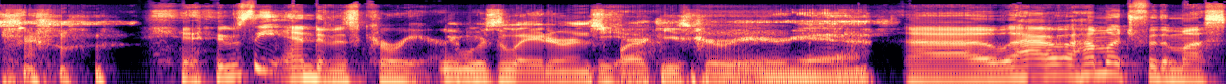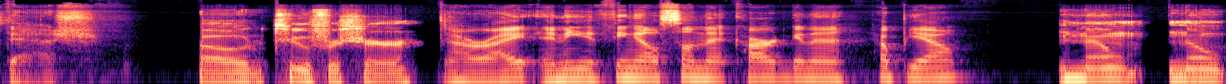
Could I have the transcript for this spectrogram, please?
it was the end of his career. It was later in Sparky's career. Yeah. Uh, how, how much for the mustache? Oh, two for sure. All right. Anything else on that card gonna help you out? No, no,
